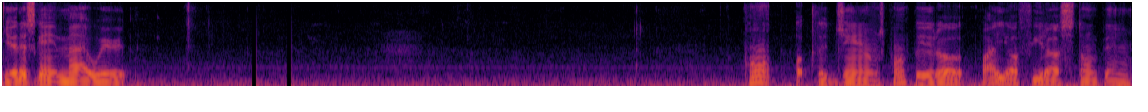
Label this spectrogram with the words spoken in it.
Yeah, this game mad weird. Pump up the jams, pump it up. Why y'all feet are stomping?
